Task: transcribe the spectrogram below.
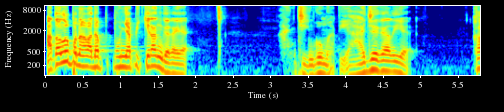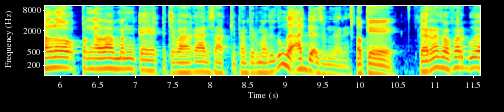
Atau lu pernah ada punya pikiran gak kayak anjing gue mati aja kali ya. Kalau pengalaman kayak kecelakaan, sakit, hampir mati itu nggak ada sebenarnya. Oke. Karena so far gue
